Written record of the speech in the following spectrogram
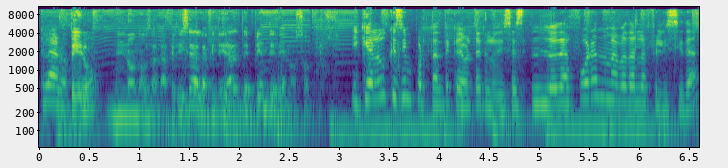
Claro. Pero no nos da la felicidad, la felicidad depende de nosotros. Y que algo que es importante que ahorita que lo dices, lo de afuera no me va a dar la felicidad,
